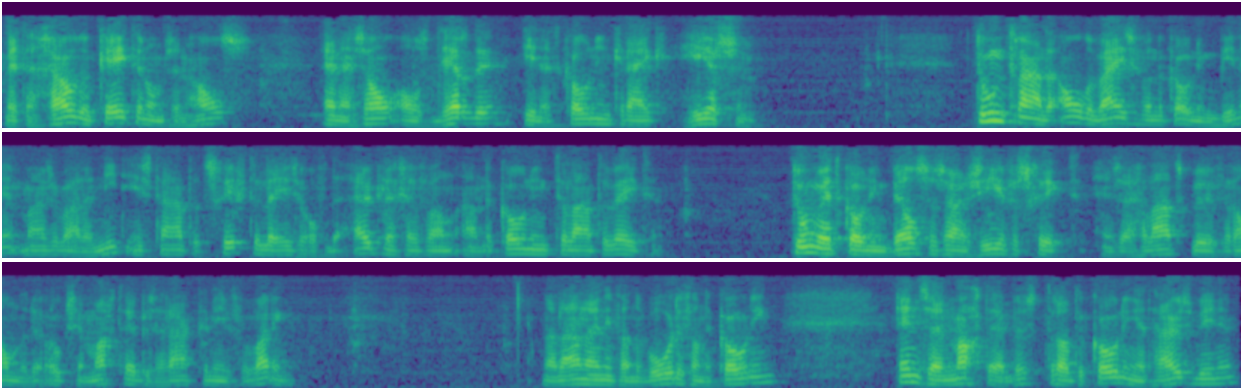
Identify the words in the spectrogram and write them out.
met een gouden keten om zijn hals en hij zal als derde in het koninkrijk heersen. Toen traden al de wijzen van de koning binnen, maar ze waren niet in staat het schrift te lezen of de uitleg ervan aan de koning te laten weten. Toen werd koning Belshazzar zeer verschrikt en zijn gelaatskleur veranderde. Ook zijn machthebbers raakten in verwarring. Naar aanleiding van de woorden van de koning en zijn machthebbers trad de koning het huis binnen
